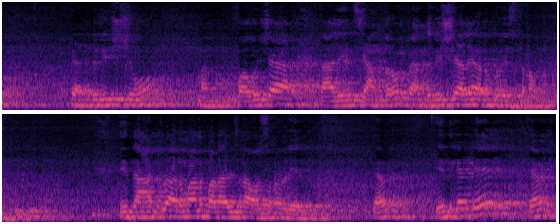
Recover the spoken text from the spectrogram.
పెద్ద విషయమో మన బహుశా నాకు తెలిసి అందరం పెద్ద విషయాలే అనుభవిస్తున్నాం. ఈ దాంట్లో అనుమానం పడాల్సిన అవసరం లేదు. ఎందుకంటే ఏమంటే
